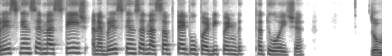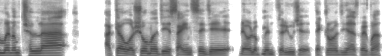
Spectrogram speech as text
બ્રેસ્ટ કેન્સરના સ્ટેજ અને બ્રેસ્ટ કેન્સરના સબટાઈપ ઉપર ડિપેન્ડ થતું હોય છે. તો મેડમ, છેલ્લા આટલા વર્ષોમાં જે સાયન્સે જે ડેવલપમેન્ટ કર્યું છે ટેકનોલોજીના એસ્પેક્ટમાં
